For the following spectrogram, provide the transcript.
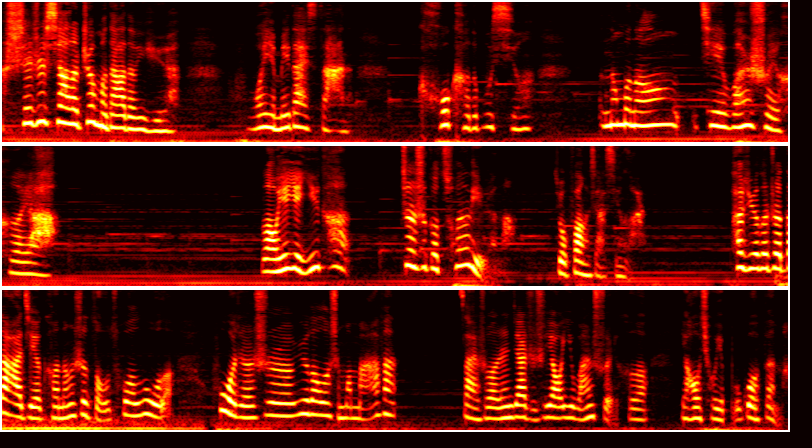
谁知下了这么大的雨，我也没带伞，口渴的不行，能不能借一碗水喝呀？老爷爷一看这是个村里人啊，就放下心来，他觉得这大姐可能是走错路了，或者是遇到了什么麻烦。再说人家只是要一碗水喝，要求也不过分嘛。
